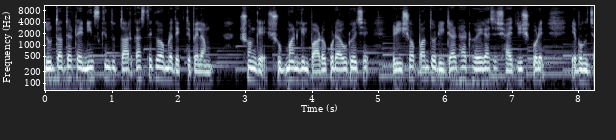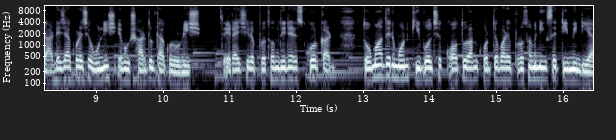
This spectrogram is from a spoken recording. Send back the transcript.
দুর্দান্ত একটা ইনিংস কিন্তু তার কাছ থেকেও আমরা দেখতে পেলাম। সঙ্গে শুভমান গিল বারো করে আউট হয়েছে। ঋষভ পান্ত রিটায়ার্ড হার্ট হয়ে গেছে সাঁত্রিশ করে এবং জাডেজা করেছে উনিশ এবং শার্দুল ঠাকুর উনিশ। তো এটাই ছিল প্রথম দিনের স্কোর কার্ড তোমাদের মন কি বলছে? কত রান করতে পারে প্রথম ইনিংসে টিম ইন্ডিয়া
